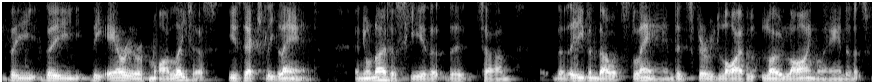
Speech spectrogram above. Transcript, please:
the, the, the area of Miletus is actually land. And you'll notice here that, that um, that even though it's land, it's very low, low lying land and it's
